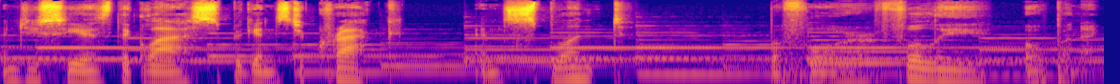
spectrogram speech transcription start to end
and you see as the glass begins to crack and splint before fully opening.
